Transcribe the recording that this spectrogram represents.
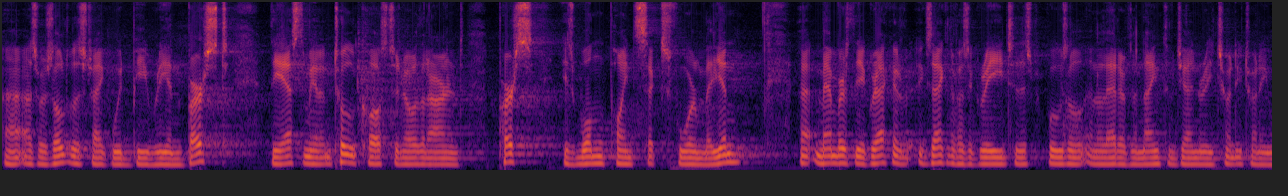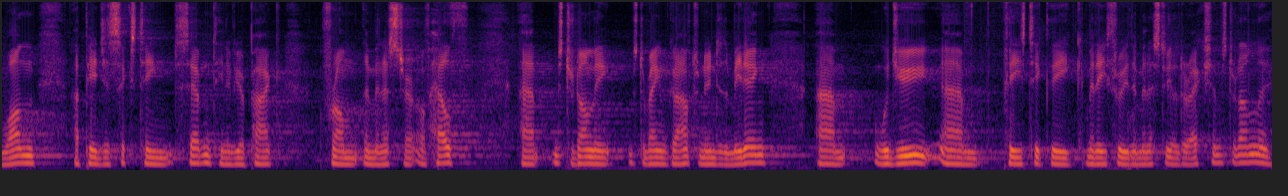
uh, as a result of the strike would be reimbursed. The estimated total cost to Northern Ireland purse is 1.64 million. Uh, members, the executive has agreed to this proposal in a letter of the 9th of January 2021 at pages 16 to 17 of your pack from the Minister of Health. Uh, Mr Donnelly, Mr Bingham, good afternoon to the meeting. Um, would you um, please take the committee through the ministerial direction, Mr Donnelly?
